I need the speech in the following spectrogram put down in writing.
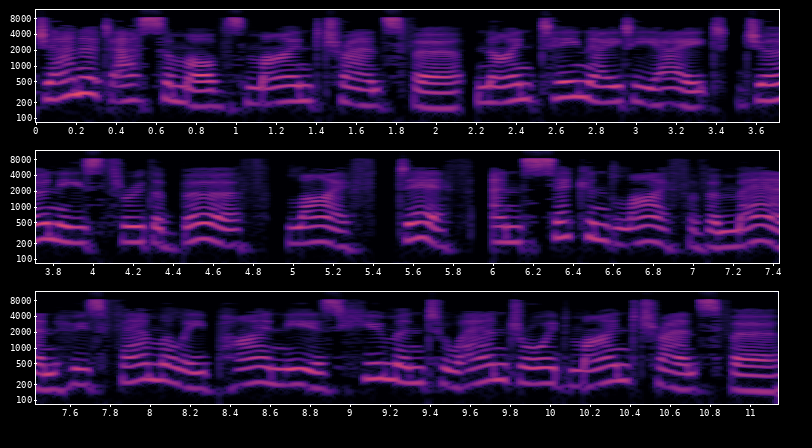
Janet Asimov's Mind Transfer 1988 journeys through the birth, life, death, and second life of a man whose family pioneers human-to-android mind transfer.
